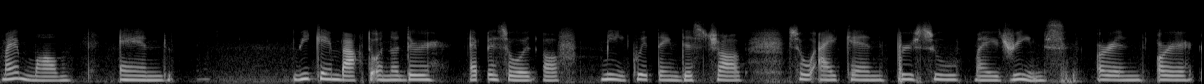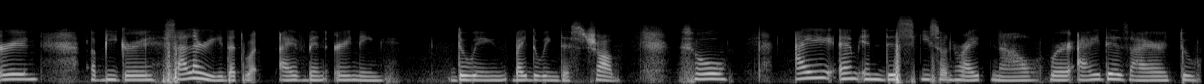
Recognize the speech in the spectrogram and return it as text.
my mom and we came back to another episode of me quitting this job so I can pursue my dreams or earn, or earn a bigger salary that what I've been earning doing by doing this job. So I am in this season right now where I desire to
